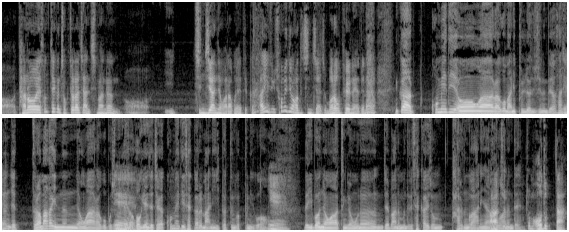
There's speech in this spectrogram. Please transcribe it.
어, 단어의 선택은 적절하지 않지만은 어, 이 진지한 영화라고 해야 될까요? 아니 코미디 영화도 진지하죠. 뭐라고 표현해야 되나요? 그러니까 코미디 영화라고 많이 불려주시는데요. 사실은 예. 이제 드라마가 있는 영화라고 보시면 예. 돼요. 거기에 이제 제가 코미디 색깔을 많이 입혔던 것 뿐이고. 예, 근데 이번 영화 같은 경우는 이제 많은 분들이 색깔이 좀 다른 거 아니냐라고 아, 좀- 하는데. 좀 어둡다,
